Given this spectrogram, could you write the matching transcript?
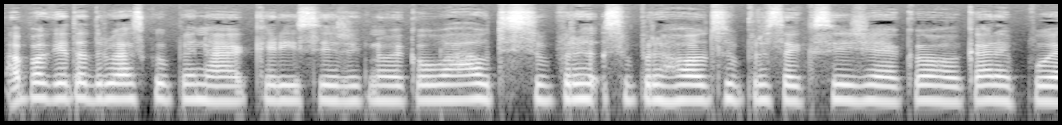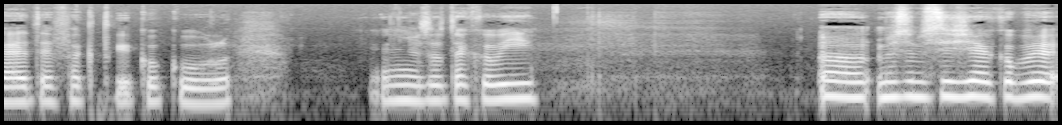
A pak je ta druhá skupina, který si řeknou jako wow, ty super, super hot, super sexy, že jako holka repuje, to je fakt jako cool. Je to takový... Uh, myslím si, že jakoby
